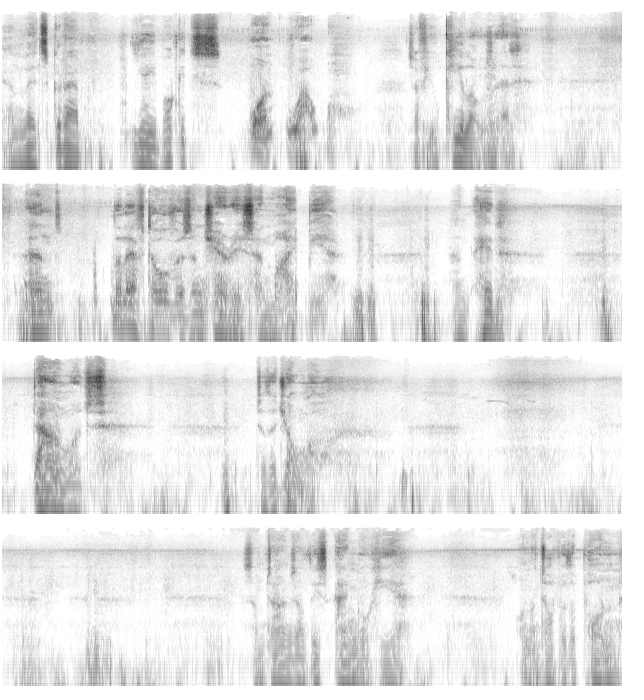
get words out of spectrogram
And let's grab yay buckets. One, wow, it's a few kilos that. And the leftovers and cherries and my beer. And head downwards to the jungle. Sometimes at this angle here on the top of the pond,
